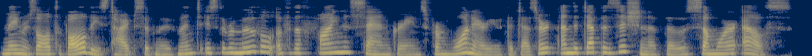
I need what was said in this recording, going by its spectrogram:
The main result of all these types of movement is the removal of the finest sand grains from one area of the desert and the deposition of those somewhere else.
